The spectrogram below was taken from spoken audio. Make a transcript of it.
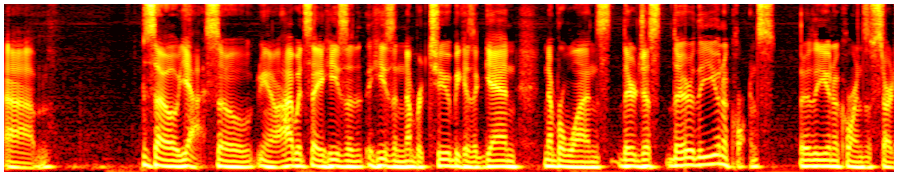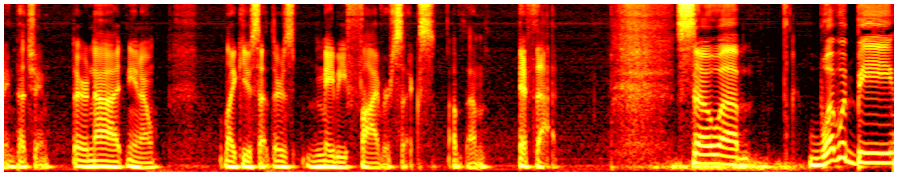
Um, so yeah, so you know, I would say he's a he's a number two because again, number ones they're just they're the unicorns. They're the unicorns of starting pitching. They're not you know, like you said, there's maybe five or six of them, if that. So, um, what would be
